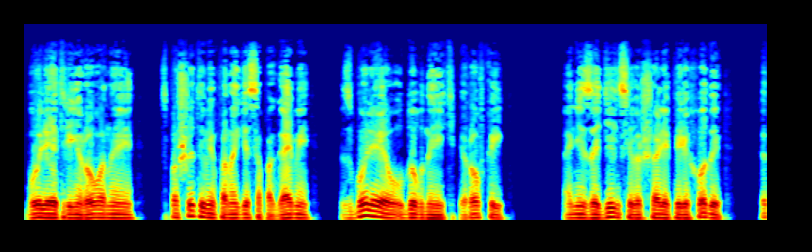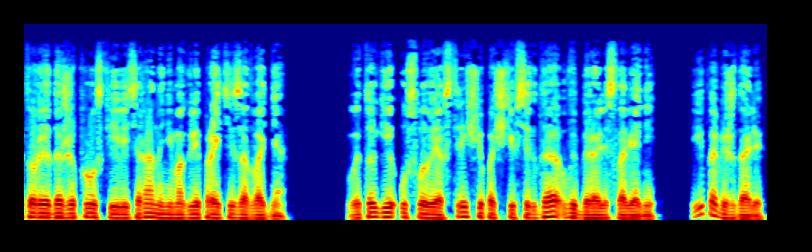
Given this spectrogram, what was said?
Более тренированные, с пошитыми по ноге сапогами, с более удобной экипировкой, они за день совершали переходы, которые даже прусские ветераны не могли пройти за два дня. В итоге условия встречи почти всегда выбирали славяне и побеждали.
